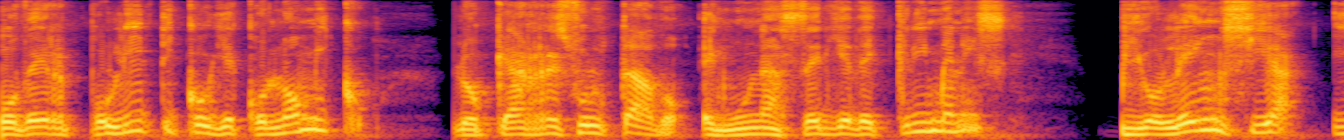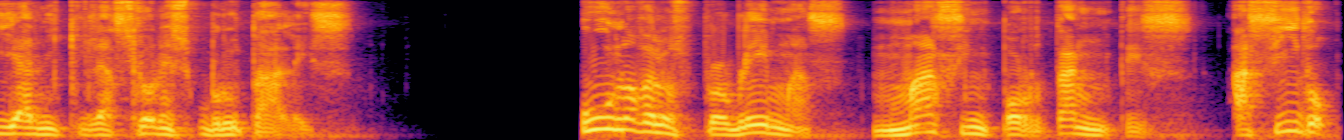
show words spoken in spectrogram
poder político y económico, lo que ha resultado en una serie de crímenes, violencia y aniquilaciones brutales. Uno de los problemas más importantes ha sido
